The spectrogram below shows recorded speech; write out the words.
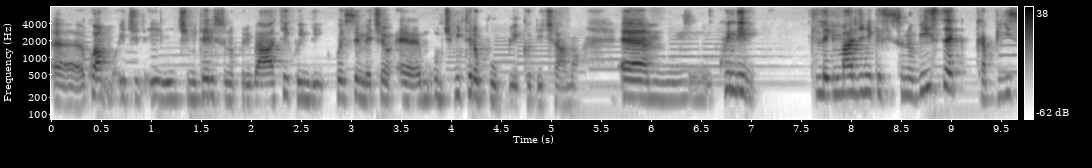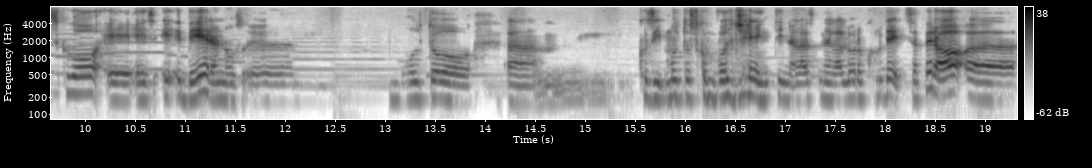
Uh, qua i, i, cimiteri sono privati, quindi questo invece è un cimitero pubblico, diciamo. Um, quindi le immagini che si sono viste capisco e, e, ed erano eh, molto, um, così, molto sconvolgenti nella, nella, loro crudezza, però eh,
